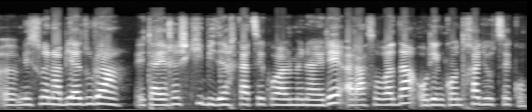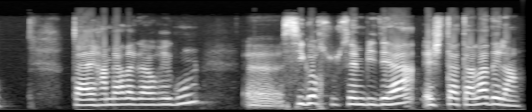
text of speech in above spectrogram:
e, mezuen abiadura eta erreski biderkatzeko almena ere, arazo bat da horien kontra jotzeko. Eta erran behar da gaur egun, e, zigor zuzen bidea estatala dela.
